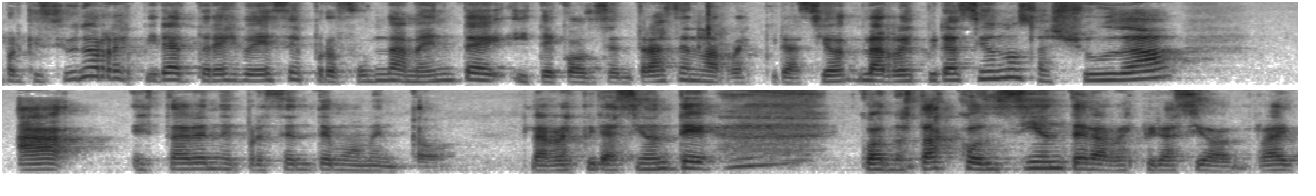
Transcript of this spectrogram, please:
Porque si uno respira tres veces profundamente y te concentras en la respiración, la respiración nos ayuda a estar en el presente momento. La respiración te cuando estás consciente de la respiración, right?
